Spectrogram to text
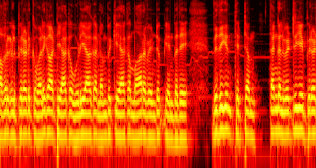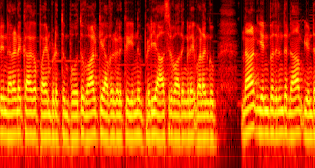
அவர்கள் பிறருக்கு வழிகாட்டியாக ஒளியாக நம்பிக்கையாக மாற வேண்டும் என்பதே விதியின் திட்டம். தங்கள் வெற்றியை பிறரின் நலனுக்காக பயன்படுத்தும் போது வாழ்க்கை அவர்களுக்கு இன்னும் பெரிய ஆசிர்வாதங்களை வழங்கும். நான் என்பதிலிருந்து நாம் என்ற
